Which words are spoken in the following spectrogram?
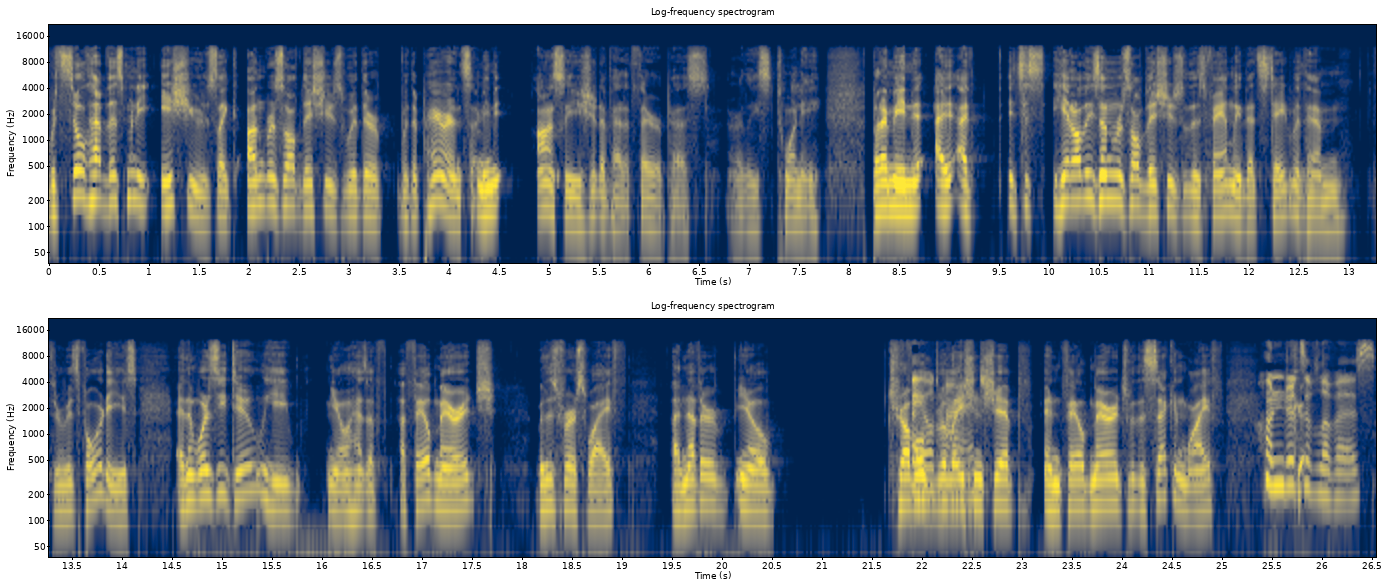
would still have this many issues, like unresolved issues with their with their parents. I mean, honestly, you should have had a therapist or at least 20. But I mean, I, I it's just he had all these unresolved issues with his family that stayed with him through his 40s. And then what does he do? He, you know, has a, a failed marriage with his first wife, another, you know, troubled Failed marriage. relationship and failed marriage with his second wife Hundreds of lovers.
